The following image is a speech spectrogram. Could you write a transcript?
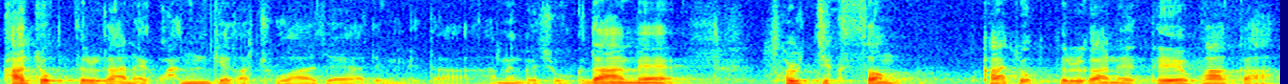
가족들 간의 관계가 좋아져야 됩니다 하는 것이고 그 다음에 솔직성, 가족들 간의 대화가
